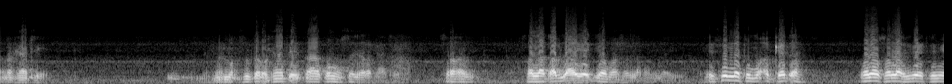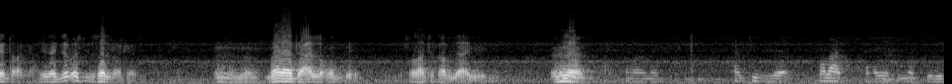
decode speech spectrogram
بركعتين. المقصود ركعتين قال قم صلي ركعتين. سواء صلى قبل أن يجي أو ما صلى قبل أن يجي. هي سنة مؤكدة ولو صلى في بيته 100 ركعة. إذا جلس يصلي ركعتين. ما لها تعلق بالصلاة قبل أن يجي. نعم. هل تجزى صلاة تحية المسجد؟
